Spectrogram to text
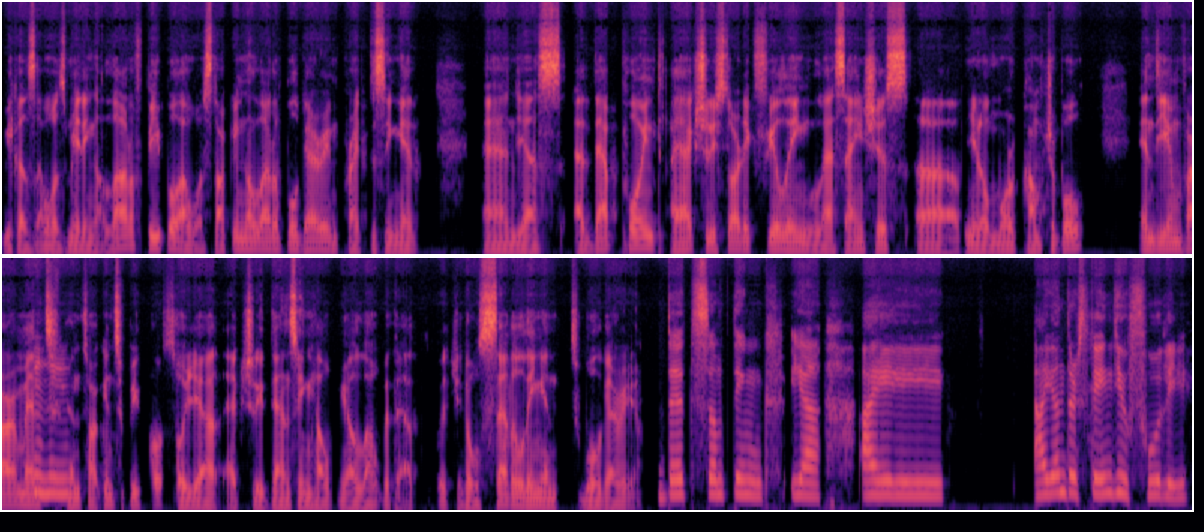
because I was meeting a lot of people, I was talking a lot of Bulgarian, practicing it. And yes, at that point, I actually started feeling less anxious, uh, you know, more comfortable in the environment hmm and talking to people. So yeah, actually dancing helped me a lot with that, with, you know, settling into Bulgaria. That's something, yeah, I I understand you fully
